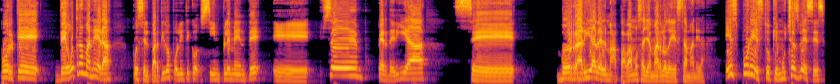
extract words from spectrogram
Porque de otra manera, pues el partido político simplemente eh, se perdería, se borraría del mapa, vamos a llamarlo de esta manera. Es por esto que muchas veces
